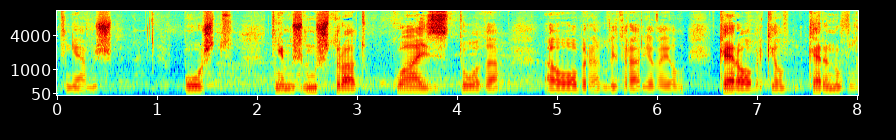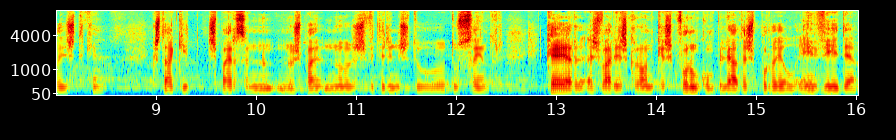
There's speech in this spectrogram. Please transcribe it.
tínhamos posto, tínhamos mostrado quase toda a obra literária dele, quer a obra que ele, quer a novelística, que está aqui dispersa nos, nos vitrinos do, do centro, quer as várias crónicas que foram compiladas por ele em vida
